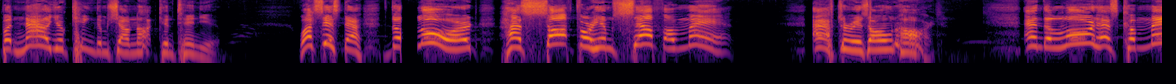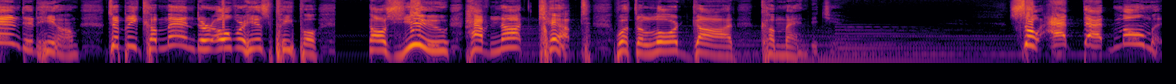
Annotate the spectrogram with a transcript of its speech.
but now your kingdom shall not continue. Watch this now. The Lord has sought for himself a man after his own heart. And the Lord has commanded him to be commander over his people because you have not kept what the Lord God commanded you. So at that moment,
